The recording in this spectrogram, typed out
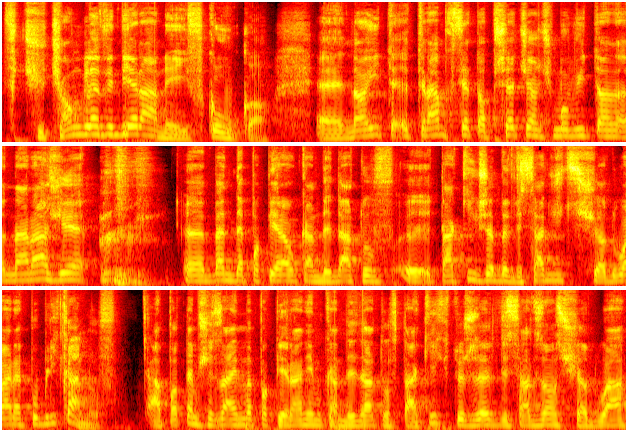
w, ci- ciągle wybierany i w kółko. E, No i Trump chce to przeciąć, mówi to na razie będę popierał kandydatów e, takich, żeby wysadzić z siodła republikanów. A potem się zajmę popieraniem kandydatów takich, którzy wysadzą z siodła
